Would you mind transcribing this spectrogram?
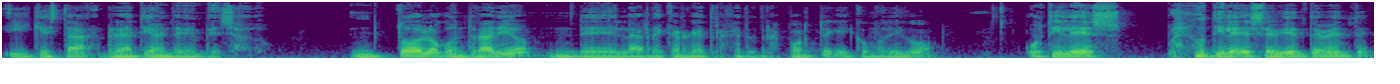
y que está relativamente bien pensado. Todo lo contrario de la recarga de tarjeta de transporte, que como digo, útil es, útil es evidentemente,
